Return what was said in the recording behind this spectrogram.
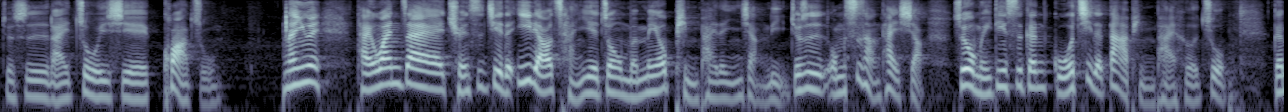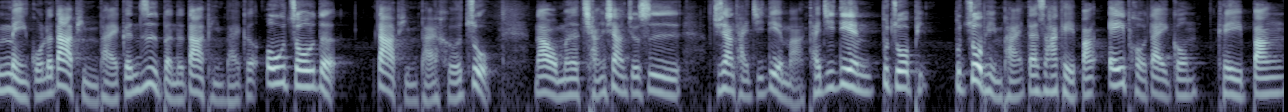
就是来做一些跨足。那因为台湾在全世界的医疗产业中，我们没有品牌的影响力，就是我们市场太小，所以我们一定是跟国际的大品牌合作，跟美国的大品牌、跟日本的大品牌、跟欧洲的大品牌合作。那我们的强项就是，就像台积电嘛，台积电不做品不做品牌，但是它可以帮 Apple 代工，可以帮。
